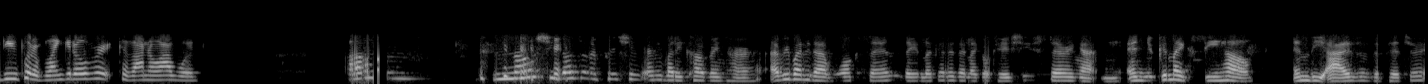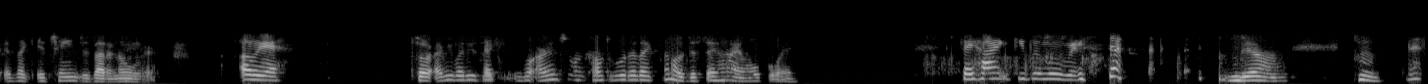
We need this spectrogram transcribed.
Do you put a blanket over it? Because I know I would. Um, no, she doesn't appreciate anybody covering her. Everybody that walks in, they look at it, they're like, okay, she's staring at me, and you can like see how in the eyes of the picture, it's like it changes out of nowhere. Oh yeah. So everybody's like, well, aren't you uncomfortable? They're like, no, just say hi and walk away. Say hi and keep it moving. Yeah. Hmm. That's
